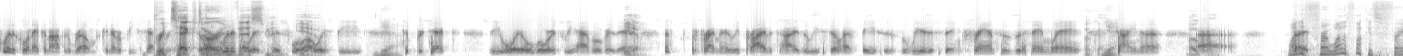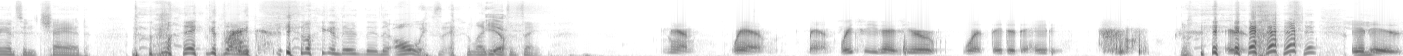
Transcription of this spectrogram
political and economic realms can never be separate. Protect so our political investment, will yeah. always be yeah. to protect the oil lords we have over there. Yeah. That's primarily privatized, but we still have bases. The weirdest thing. France is the same way. Okay. Yeah. China. Okay. Uh, Why the But- Fran- why the fuck is France and Chad? like, Right? like, like they're, they're they're always there. Like Yeah. that's insane. Man, wait, man, wait till you guys hear what they did to Haiti. Oh, It you- is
